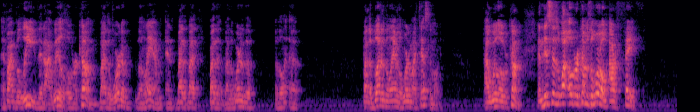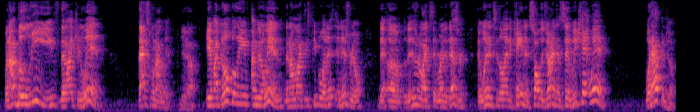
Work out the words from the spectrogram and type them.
if I believe that I will overcome by the word of the Lamb and by the by, by the by the word of the, of the uh, by the blood of the Lamb and the word of my testimony, I will overcome. And this is what overcomes the world: our faith. When I believe that I can win, that's when I win. Yeah. If I don't believe I'm going to win, then I'm like these people in, in Israel, that, um, the Israelites that were in the desert, that went into the land of Canaan, saw the giants, and said, "We can't win." What happened to them?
